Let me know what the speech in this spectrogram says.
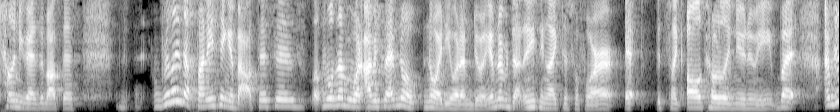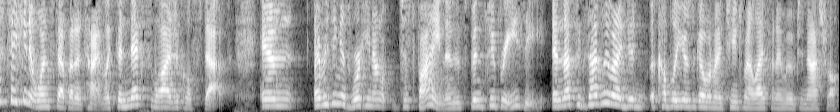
telling you guys about this, really the funny thing about this is, well, number one, obviously I have no, no idea what I'm doing. I've never done anything like this before. It, it's like all totally new to me, but I'm just taking it one step at a time, like the next logical step. And everything is working out just fine and it's been super easy. And that's exactly what I did a couple of years ago when I changed my life and I moved to Nashville.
